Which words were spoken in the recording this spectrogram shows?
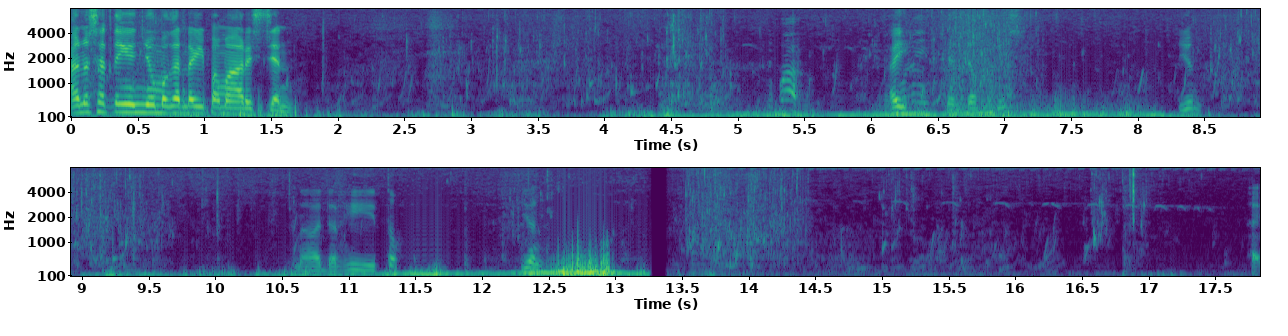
Ano sa tingin nyo maganda ipamaris dyan? Ay, ganda please. Yun. Another hito. Yun. Ay.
